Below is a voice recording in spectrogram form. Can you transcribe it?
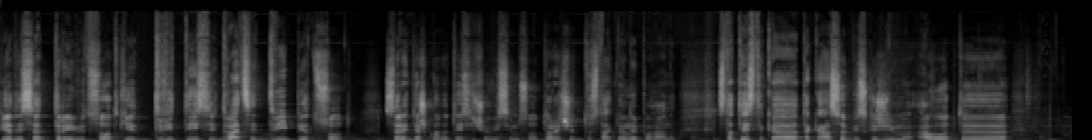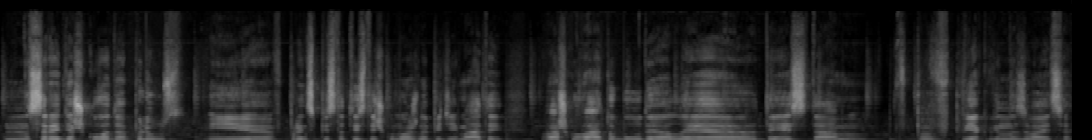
53%, 2000, 22 500. Середня шкода 1800. До речі, достатньо непогано. Статистика така собі, скажімо, а от е, середня шкода плюс. І, в принципі, статистичку можна підіймати. Важкувато буде, але десь там, в, в, як він називається,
